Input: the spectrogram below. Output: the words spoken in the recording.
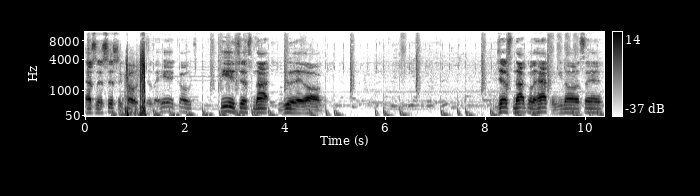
as an assistant coach. As a head coach, he is just not good at all. Just not going to happen. You know what I'm saying?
